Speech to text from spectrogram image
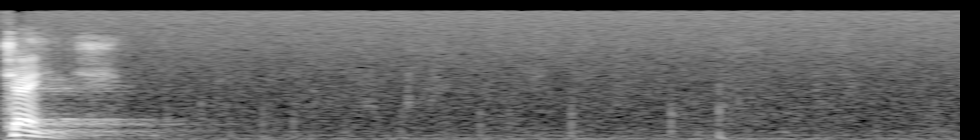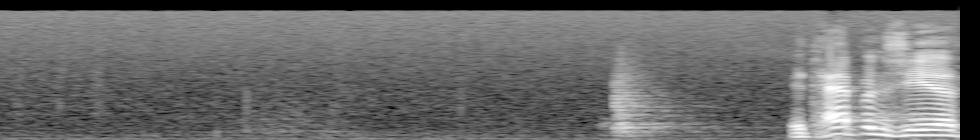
change. It happens here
